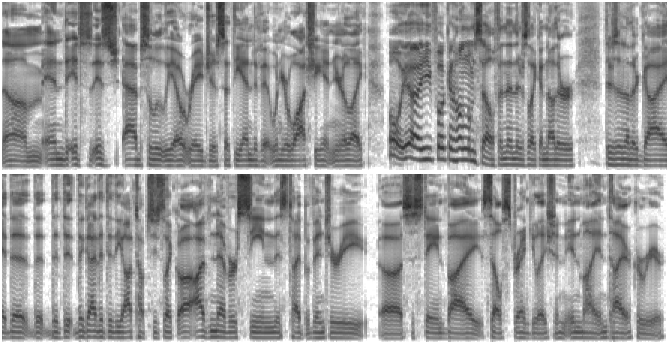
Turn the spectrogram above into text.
um and it's it's absolutely outrageous at the end of it when you're watching it and you're like oh yeah he fucking hung himself and then there's like another there's another guy the the the, the guy that did the autopsy's like uh, I've never seen this type of injury uh, sustained by self strangulation in my entire career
